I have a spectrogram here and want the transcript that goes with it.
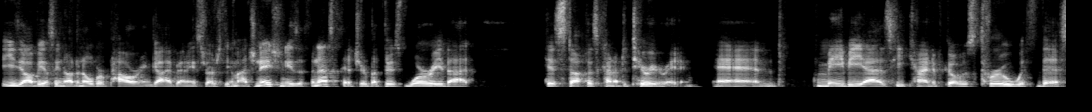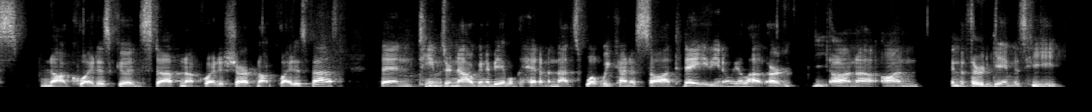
he's obviously not an overpowering guy by any stretch of the imagination. He's a finesse pitcher, but there's worry that his stuff is kind of deteriorating. And maybe as he kind of goes through with this not quite as good stuff, not quite as sharp, not quite as fast, then teams are now going to be able to hit him. And that's what we kind of saw today. You know, we allowed or on uh, on in the third game as he,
